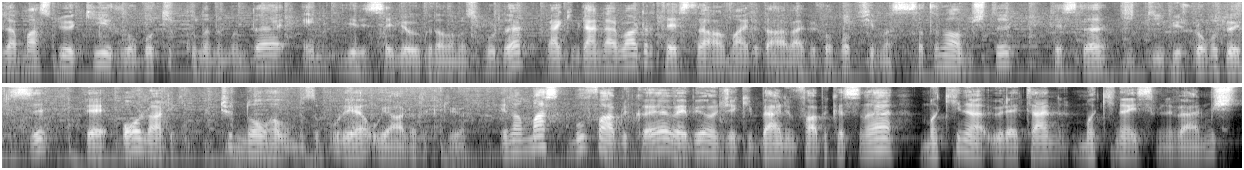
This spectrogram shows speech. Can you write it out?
Elon Musk diyor ki robotik kullanımında en ileri seviye uygulamamız burada. Belki bilenler vardır. Tesla Almanya'da daha evvel bir robot firması satın almıştı. Tesla ciddi bir robot üreticisi ve oralardaki bütün know-how'ımızı buraya uyarladık diyor. Elon Musk bu fabrikaya ve bir önceki Berlin fabrikasına makina üreten makina ismini vermiş.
